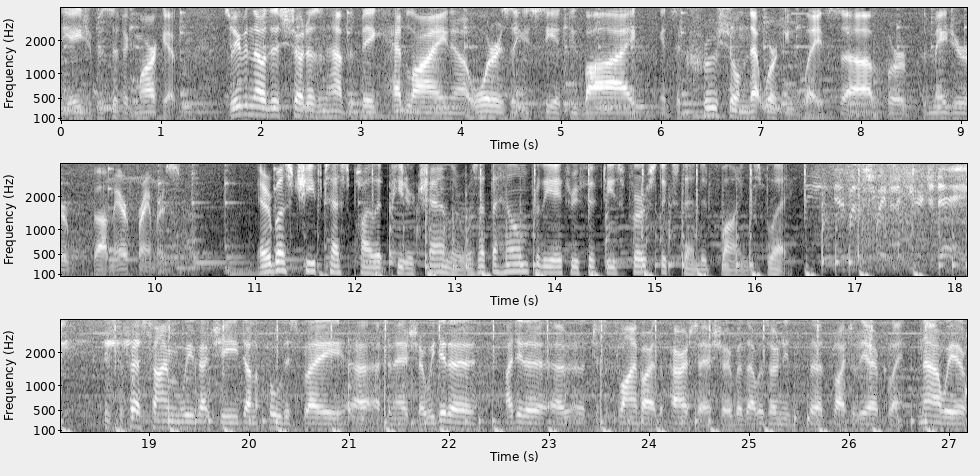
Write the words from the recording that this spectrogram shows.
the Asia Pacific market. So even though this show doesn't have the big headline uh, orders that you see at Dubai, it's a crucial networking place uh, for the major um, airframers. Airbus chief test pilot Peter Chandler was at the helm for the A350's first extended flying display. It's the first time we've actually done a full display uh, at an air show. We did a, I did a, a, just a flyby at the Paris Air Show, but that was only the third flight of the airplane. Now we're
